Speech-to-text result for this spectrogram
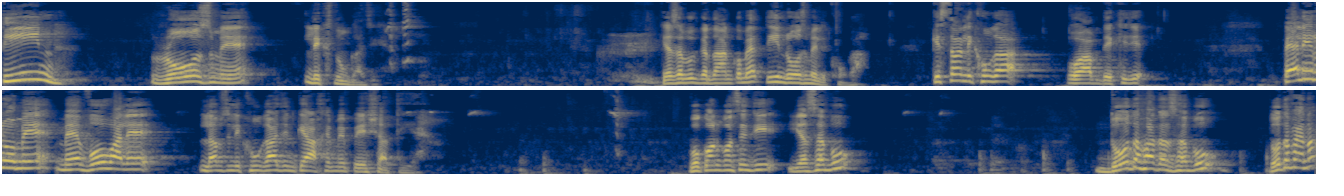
تین روز میں لکھ دوں گا جی۔ یزب گردان کو میں تین روز میں لکھوں گا۔ کس طرح لکھوں گا وہ آپ دیکھیے پہلی رو میں میں وہ والے لفظ لکھوں گا جن کے آخر میں پیش آتی ہے۔ وہ کون کون سے جی؟ یزبو دو دفعہ تذہبو۔ دو دفعہ ہے نا؟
